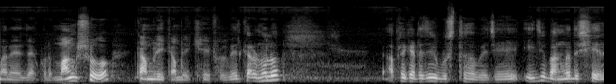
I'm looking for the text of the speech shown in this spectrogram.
মানে যা করে মাংস কামড়ে কামড়ে খেয়ে ফেলবে। এর কারণ হলো, আপনাকে একটা জিনিস বুঝতে হবে যে এই যে বাংলাদেশের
